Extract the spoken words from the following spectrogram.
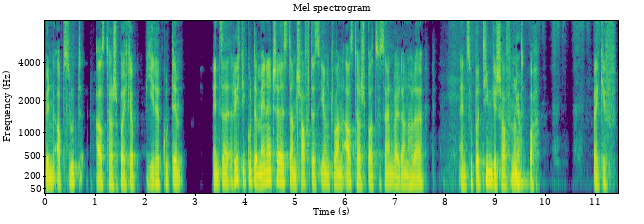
bin absolut austauschbar, ich glaube, jeder gute wenn es ein richtig guter Manager ist, dann schafft es irgendwann austauschbar zu sein, weil dann hat er ein super Team geschaffen und ja. oh, bei GIF,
